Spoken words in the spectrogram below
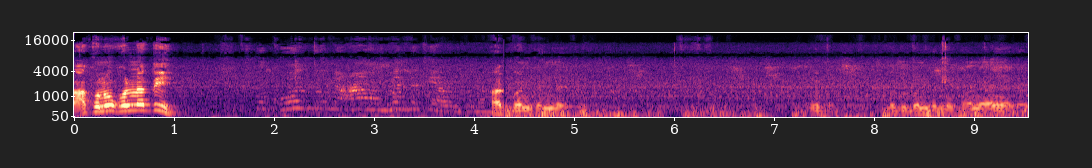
આખું નું ખોલ નથી. હાથ બંધ કરી નાખ્યું. બધું બંધ કરી અને અહીંયા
